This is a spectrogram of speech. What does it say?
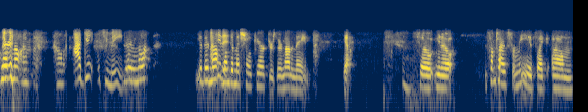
well, no, I'm- how- I get what you mean. they're not. Yeah, they're not one-dimensional characters. They're not a name. Yeah. So you know, sometimes for me, it's like um,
